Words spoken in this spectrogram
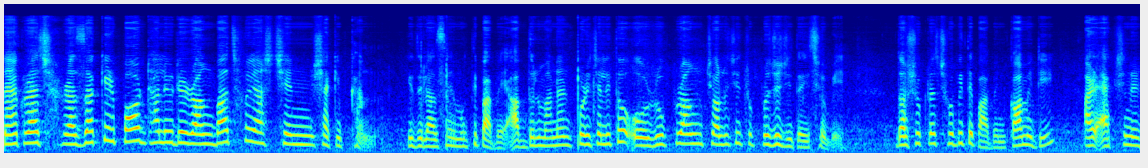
নায়করাজ রাজ্জাকের পর ঢালিউডের রংবাজ হয়ে আসছেন শাকিব খান। ঈদুল আজহায় মুক্তি পাবে। আব্দুল মানান পরিচালিত ও রূপরং চলচ্চিত্র প্রযোজিত এই ছবি। দর্শকরা ছবিতে পাবেন কমেডি আর অ্যাকশনের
